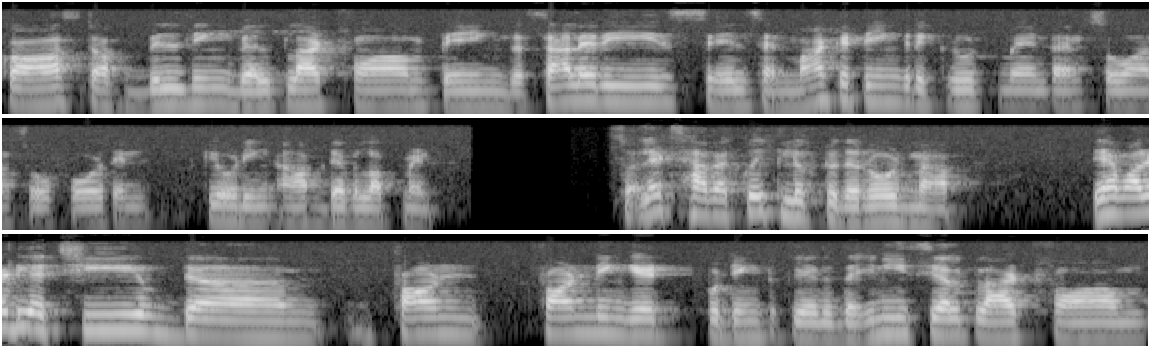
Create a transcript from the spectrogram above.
cost of building well platform paying the salaries sales and marketing recruitment and so on and so forth including app development so let's have a quick look to the roadmap they have already achieved um, found founding it putting together the initial platform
